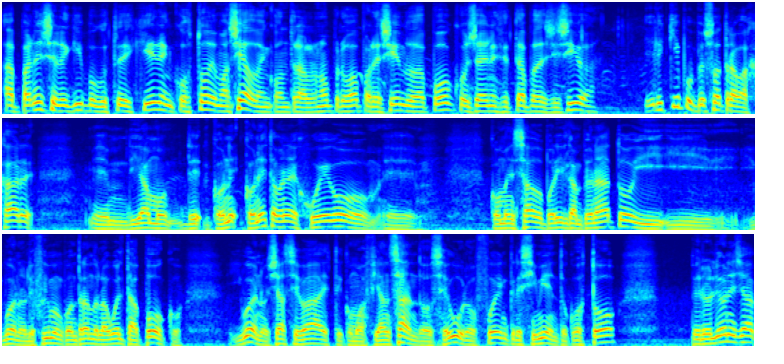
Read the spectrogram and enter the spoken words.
aparece el equipo que ustedes quieren, costó demasiado encontrarlo, ¿no? Pero va apareciendo de a poco ya en esta etapa decisiva. El equipo empezó a trabajar, em, digamos, con, esta manera de juego. Eh, comenzado por ahí el campeonato y, bueno, le fuimos encontrando la vuelta a poco. Y bueno, ya se va este, como afianzando, seguro, fue en crecimiento, costó, pero Leones ya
